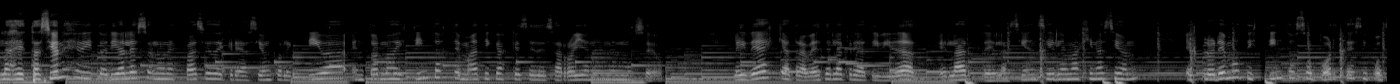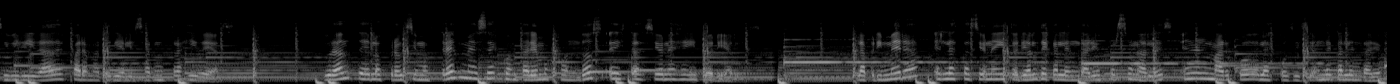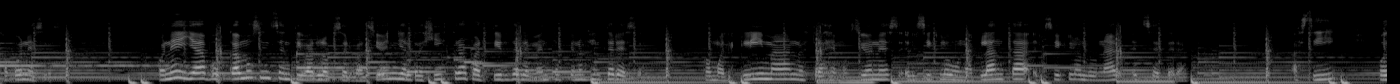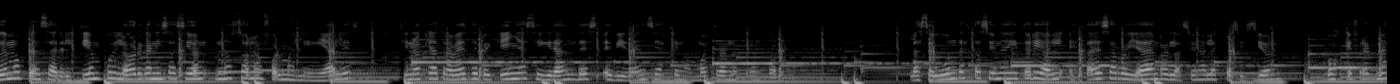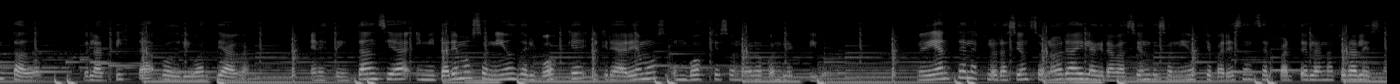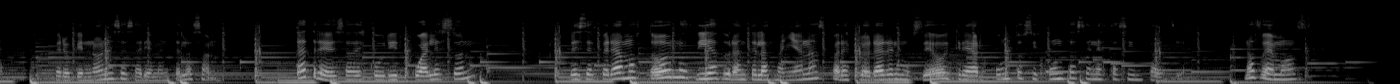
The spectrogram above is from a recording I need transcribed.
Las estaciones editoriales son un espacio de creación colectiva en torno a distintas temáticas que se desarrollan en el museo. La idea es que a través de la creatividad, el arte, la ciencia y la imaginación, exploremos distintos soportes y posibilidades para materializar nuestras ideas. Durante los próximos tres meses contaremos con dos estaciones editoriales. La primera es la estación editorial de calendarios personales en el marco de la exposición de calendarios japoneses. Con ella buscamos incentivar la observación y el registro a partir de elementos que nos interesen, como el clima, nuestras emociones, el ciclo de una planta, el ciclo lunar, etc. Así, podemos pensar el tiempo y la organización no solo en formas lineales, sino que a través de pequeñas y grandes evidencias que nos muestran nuestro entorno. La segunda estación editorial está desarrollada en relación a la exposición Bosque Fragmentado del artista Rodrigo Arteaga. En esta instancia imitaremos sonidos del bosque y crearemos un bosque sonoro colectivo. Mediante la exploración sonora y la grabación de sonidos que parecen ser parte de la naturaleza, pero que no necesariamente lo son. ¿Te atreves a descubrir cuáles son? Les esperamos todos los días durante las mañanas para explorar el museo y crear juntos y juntas en estas instancias. Nos vemos.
